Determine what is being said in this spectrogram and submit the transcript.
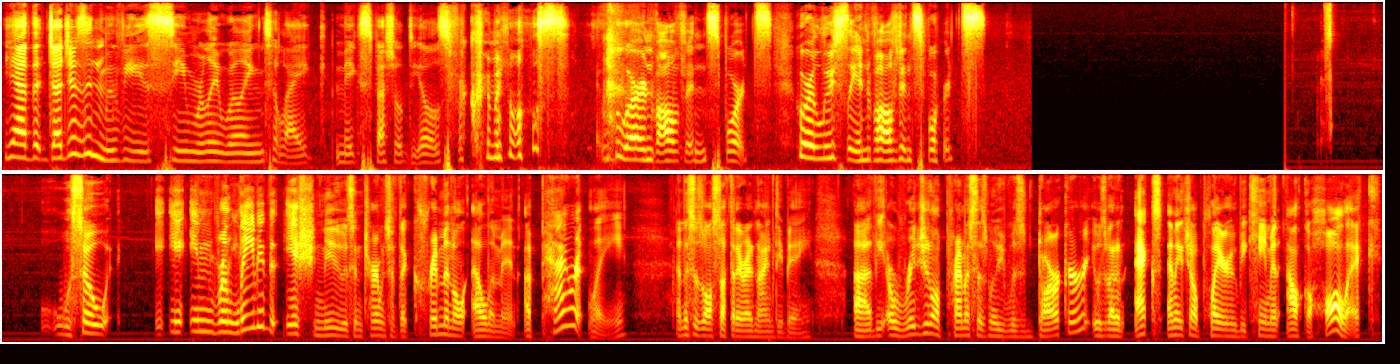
Yeah, the judges in movies seem really willing to like make special deals for criminals who are involved in sports, who are loosely involved in sports. so in related-ish news in terms of the criminal element, apparently, and this is all stuff that I read on IMDb, uh, the original premise of this movie was darker. It was about an ex-NHL player who became an alcoholic,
